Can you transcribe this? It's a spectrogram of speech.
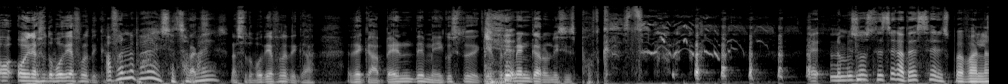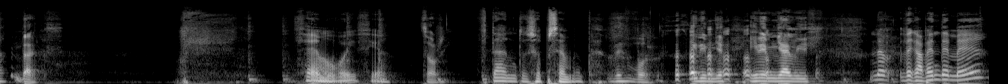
ό- όχι, να σου το πω διαφορετικά. Αφού να πάεις, θα Εντάξει, πάεις. Να σου το πω διαφορετικά. 15 με 20 του Δεκέμβρη με εγκαρονίσεις podcast. Ε, νομίζω στις 14 που έβαλα. Εντάξει. Θεέ μου, βοήθεια. Sorry. Φτάνουν τόσο ψέματα. Δεν μπορώ. Είναι μια, είναι μια αλήθεια. Να, 15 με;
